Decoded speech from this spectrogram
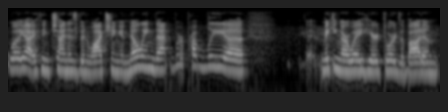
Well, yeah, I think China's been watching and knowing that we're probably uh, making our way here towards the bottom.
